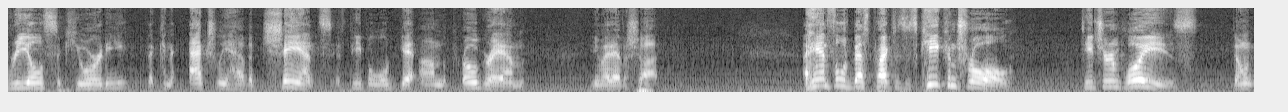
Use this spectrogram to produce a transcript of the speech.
real security that can actually have a chance if people will get on the program, you might have a shot. A handful of best practices. Key control. Teach your employees. Don't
